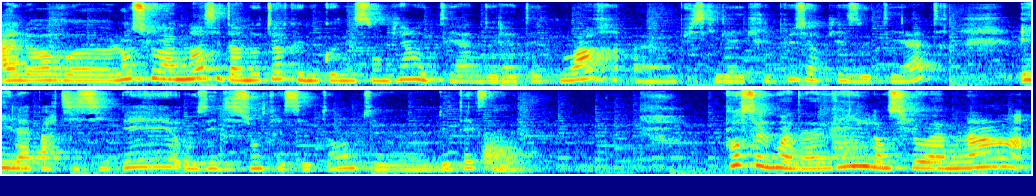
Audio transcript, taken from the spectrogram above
Alors, euh, Lancelot Hamelin, c'est un auteur que nous connaissons bien au théâtre de la Tête Noire, euh, puisqu'il a écrit plusieurs pièces de théâtre et il a participé aux éditions précédentes euh, des textes. Pour ce mois d'avril, Lancelot Hamelin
